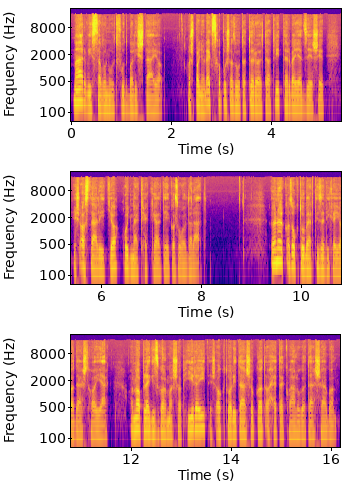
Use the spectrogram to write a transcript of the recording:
már visszavonult futbalistája. A spanyol exkapus azóta törölte a Twitter bejegyzését, és azt állítja, hogy meghekkelték az oldalát. Önök az október 10-i adást hallják, a nap legizgalmasabb híreit és aktualitásokat a hetek válogatásában.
